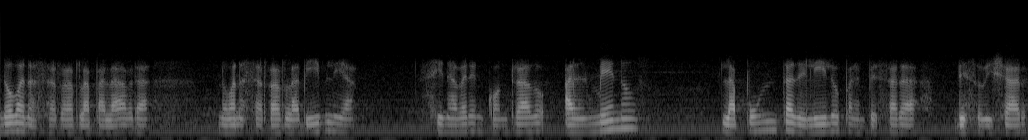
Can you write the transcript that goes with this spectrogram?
no van a cerrar la palabra, no van a cerrar la Biblia sin haber encontrado al menos la punta del hilo para empezar a desovillar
